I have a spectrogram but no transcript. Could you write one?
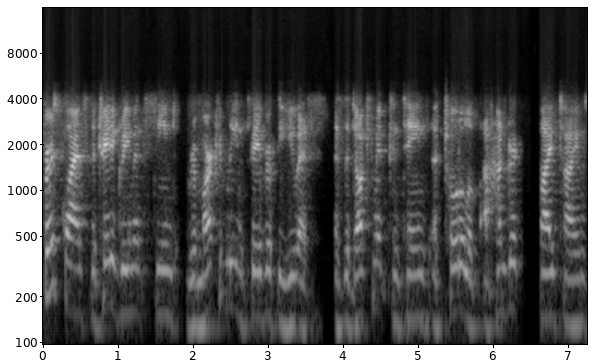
At first glance, the trade agreement seemed remarkably in favor of the U.S., as the document contains a total of 105 times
